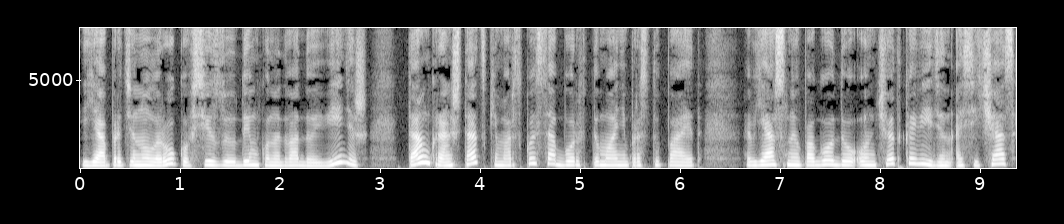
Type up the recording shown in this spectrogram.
Я протянула руку в сизую дымку над водой. «Видишь? Там Кронштадтский морской собор в тумане проступает. В ясную погоду он четко виден, а сейчас,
